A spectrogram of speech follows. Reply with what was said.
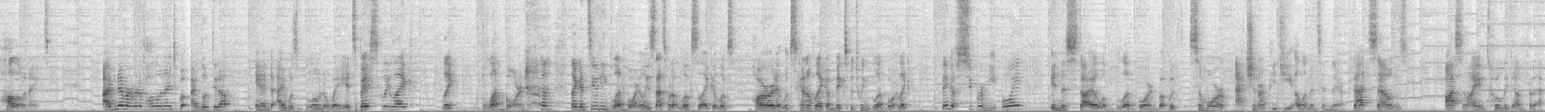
Hollow Knight. I've never heard of Hollow Knight, but I looked it up and I was blown away. It's basically like like Bloodborne. like a 2D Bloodborne. At least that's what it looks like. It looks hard. It looks kind of like a mix between Bloodborne like think of Super Meat Boy in the style of Bloodborne, but with some more action RPG elements in there. That sounds Awesome, I am totally down for that.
